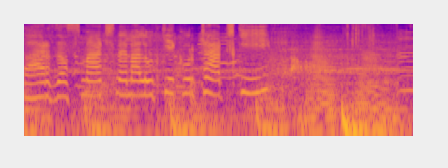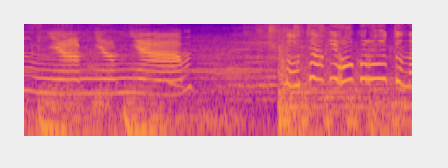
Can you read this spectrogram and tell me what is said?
Bardzo smaczne, malutkie kurczaczki. Niam, niam, niam. To takie okrutne.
